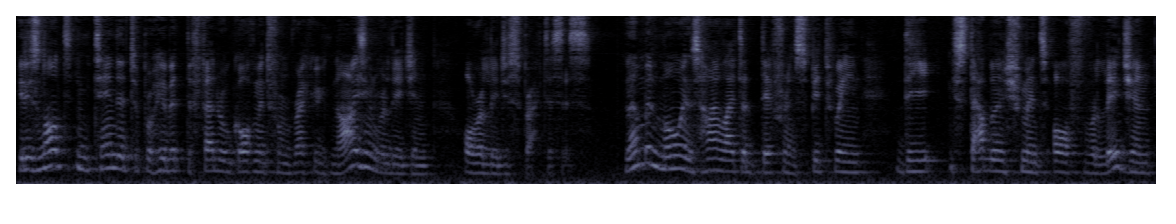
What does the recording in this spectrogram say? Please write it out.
It is not intended to prohibit the federal government from recognizing religion or religious practices. Lumb and Moens highlighted a difference between the establishment of religion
